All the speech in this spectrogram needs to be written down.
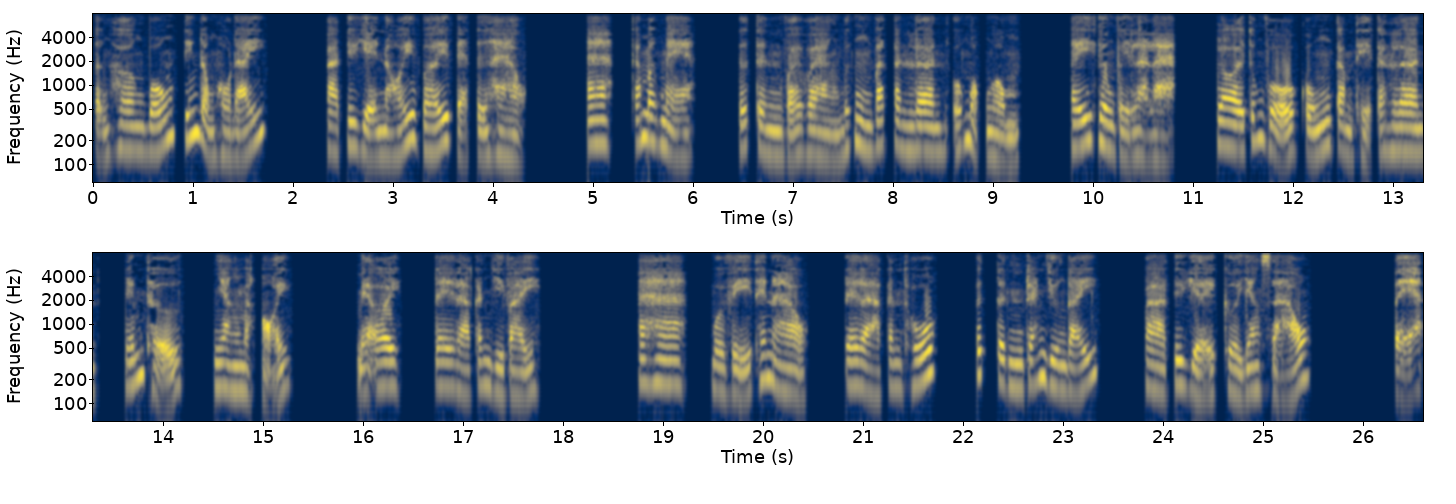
tận hơn 4 tiếng đồng hồ đấy. Bà tiêu duệ nói với vẻ tự hào. a cảm ơn mẹ. Tử tình vội vàng bưng bát canh lên uống một ngụm. Thấy hương vị là lạ. Lôi tuấn vũ cũng cầm thìa canh lên, nếm thử, nhăn mặt hỏi. Mẹ ơi, đây là canh gì vậy? Ha ha, mùi vị thế nào? Đây là canh thuốc, ít tinh tráng dương đấy. Bà tiêu dệ cười gian xảo. Tẻ,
